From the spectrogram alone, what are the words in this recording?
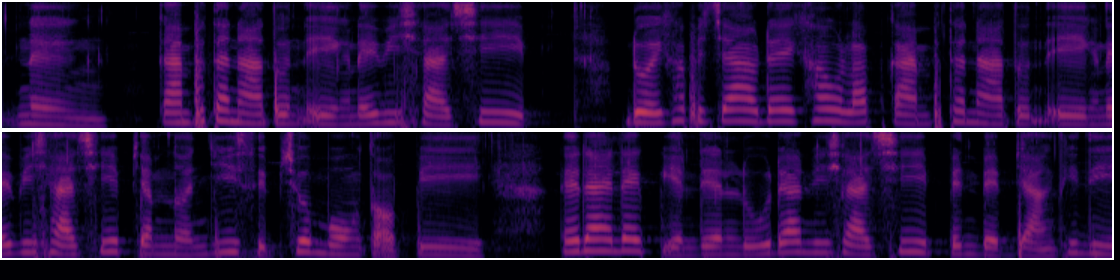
5.1 การพัฒนาตนเองและวิชาชีพ โดยข้าพเจ้าได้เข้ารับการพัฒนาตนเองและวิชาชีพจำนวน 20 ชั่วโมงต่อปีและได้แลกเปลี่ยนเรียนรู้ด้านวิชาชีพเป็นแบบอย่างที่ดี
